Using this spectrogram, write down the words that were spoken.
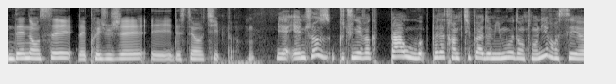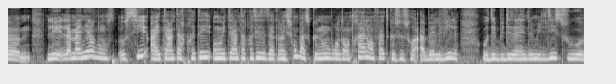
dénoncer les préjugés et des stéréotypes. Il y, a une chose que tu n'évoques pas ou peut-être un petit peu à demi-mot dans ton livre, c'est euh, la manière dont aussi a été interprété, ont été interprétées ces agressions parce que nombre d'entre elles, en fait, que ce soit à Belleville au début des années 2010 ou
